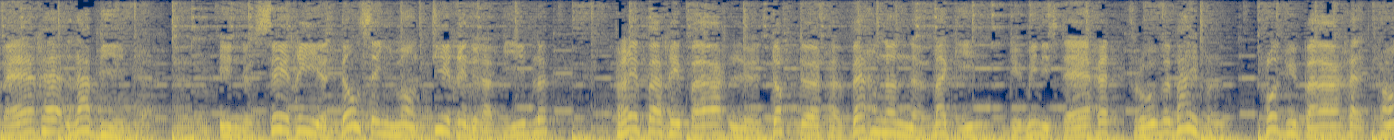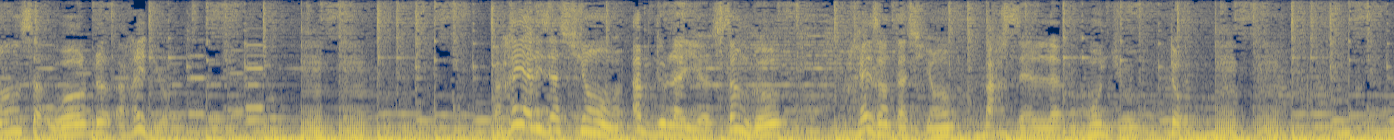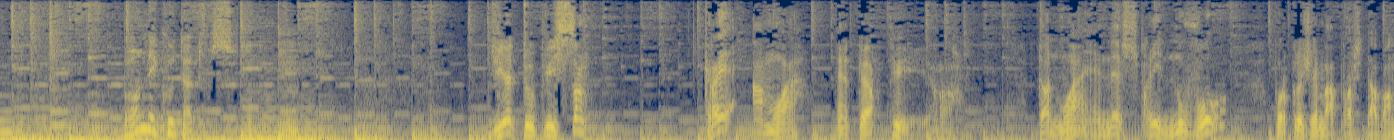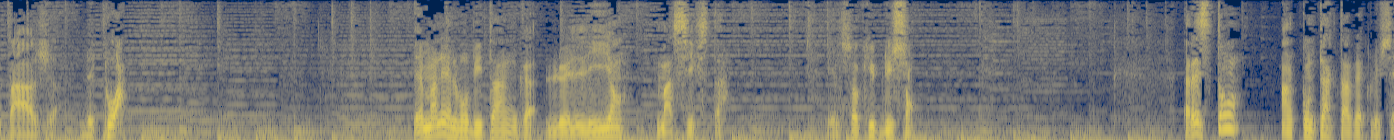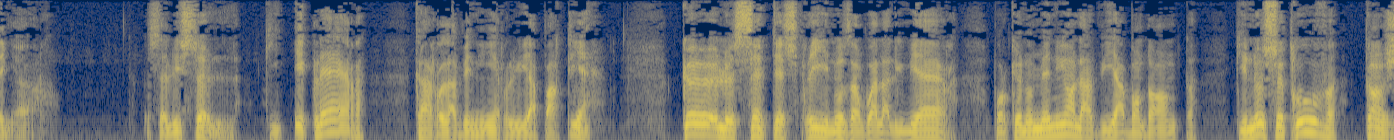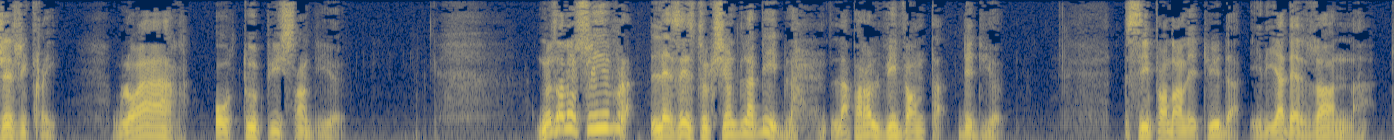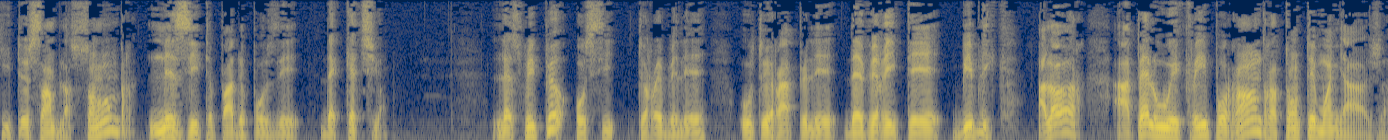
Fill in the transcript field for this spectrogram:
travers la Bible. Une série d'enseignements tirés de la Bible préparée par le docteur Vernon Maggie du ministère Through the Bible, produit par Trans World Radio. Réalisation Abdoulaye Sango, présentation Marcel Mondiou-Do. Bonne écoute à tous. Dieu Tout-Puissant, crée en moi un cœur pur. Donne-moi un esprit nouveau pour que je m'approche davantage de toi. Emmanuel Mobitang, le lion massiste. Il s'occupe du son. Restons en contact avec le Seigneur. C'est lui seul qui éclaire, car l'avenir lui appartient. Que le Saint-Esprit nous envoie la lumière pour que nous menions la vie abondante qui ne se trouve qu'en Jésus-Christ. Gloire au Tout-Puissant Dieu. Nous allons suivre les instructions de la Bible, la parole vivante de Dieu. Si pendant l'étude il y a des zones qui te semblent sombres, n'hésite pas de poser des questions. L'Esprit peut aussi te révéler ou te rappeler des vérités bibliques. Alors, appelle ou écris pour rendre ton témoignage.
